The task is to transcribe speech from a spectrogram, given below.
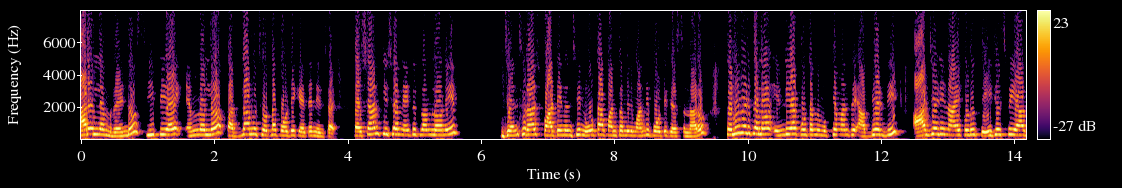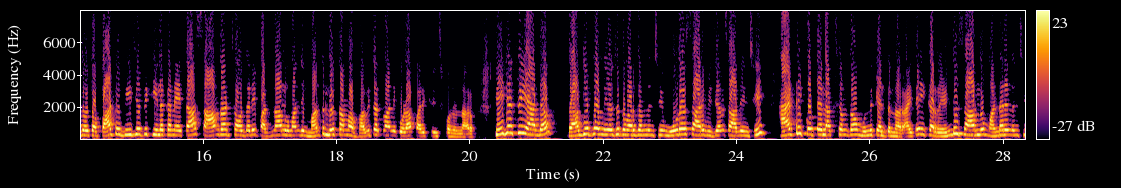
ఆర్ఎల్ఎం రెండు సిపిఐ ఎంఎల్ పద్నాలుగు చోట్ల పోటీకి అయితే నిలిచాయి. ప్రశాంత్ కిషోర్ నేతృత్వంలోని జన్సురాజ్ పార్టీ నుంచి నూట పంతొమ్మిది మంది పోటీ చేస్తున్నారు. తొలి విడతలో ఇండియా కూటమి ముఖ్యమంత్రి అభ్యర్థి ఆర్జేడీ నాయకుడు తేజస్వి యాదవ్తో పాటు బీజేపీ కీలక నేత సామ్రాట్ చౌదరి పద్నాలుగు మంది మంత్రులు తమ భవితత్వాన్ని కూడా పరీక్షించుకోనున్నారు. తేజస్వి యాదవ్ రాజ్యపూర్ నియోజకవర్గం నుంచి మూడోసారి విజయం సాధించి హ్యాట్రిక్ కొట్టే లక్ష్యంతో ముందుకెళ్తున్నారు. అయితే ఇక రెండు సార్లు మండలి నుంచి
